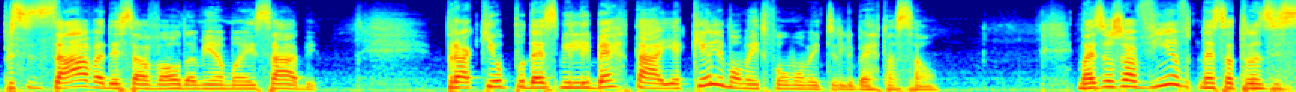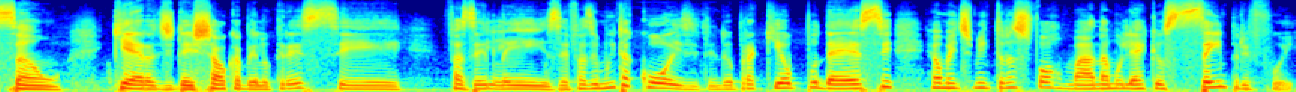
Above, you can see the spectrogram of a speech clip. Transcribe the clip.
Precisava desse aval da minha mãe, sabe? Para que eu pudesse me libertar. E aquele momento foi um momento de libertação. Mas eu já vinha nessa transição que era de deixar o cabelo crescer, fazer laser, fazer muita coisa, entendeu? Para que eu pudesse realmente me transformar na mulher que eu sempre fui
